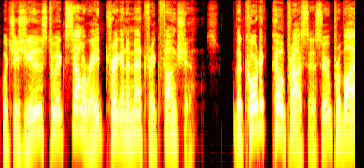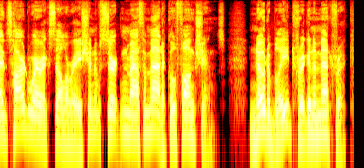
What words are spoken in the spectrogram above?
which is used to accelerate trigonometric functions. The Cordic coprocessor provides hardware acceleration of certain mathematical functions, notably trigonometric,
